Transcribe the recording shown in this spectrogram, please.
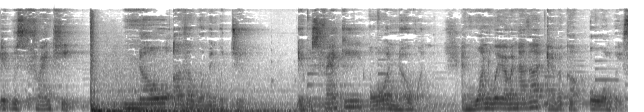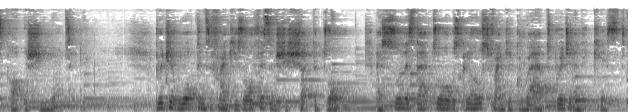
It was Franky. No other woman would do. It was Franky or no one. And one way or another, Erica always got what she wanted. Bridget walked into Franky's office and she shut the door. As soon as that door was closed, Franky grabbed Bridget and they kissed.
